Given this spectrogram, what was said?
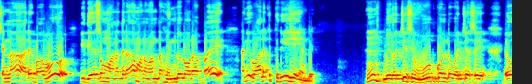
చిన్న అరే బాబు ఈ దేశం మనదిరా మనమంతా హిందువులు రా అబ్బాయి అని వాళ్ళకి తెలియజేయండి. మీరు వచ్చేసి ఊపుకుంటూ వచ్చేసి ఏవో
